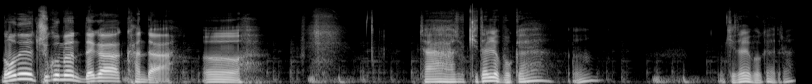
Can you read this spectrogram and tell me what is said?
너네 죽으면 내가 간다. 어, 자 좀 기다려볼까? 어? 좀 기다려볼까 얘들아?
